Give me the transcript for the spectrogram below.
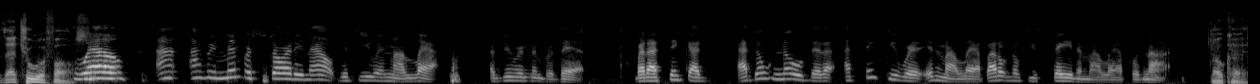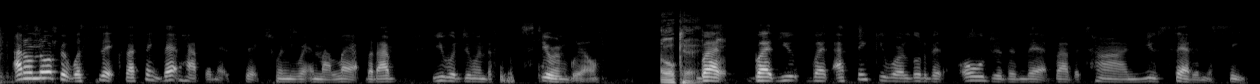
Is that true or false? well, I, I remember starting out with you in my lap. I do remember that. But I think I, I don't know that I, I think you were in my lap. I don't know if you stayed in my lap or not. okay. I don't know if it was six. I think that happened at six when you were in my lap, but I you were doing the steering wheel. Okay. But but you but I think you were a little bit older than that by the time you sat in the seat.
